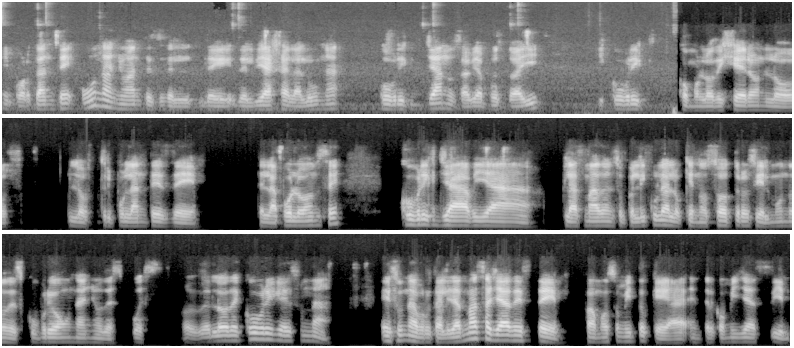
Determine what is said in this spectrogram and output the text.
importante, un año antes del, del viaje a la luna, Kubrick ya nos había puesto ahí y Kubrick como lo dijeron los, los tripulantes de, del Apolo 11, Kubrick ya había plasmado en su película lo que nosotros y el mundo descubrió un año después. Lo de Kubrick es una, es una brutalidad, más allá de este famoso mito que, ah, entre comillas, y,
